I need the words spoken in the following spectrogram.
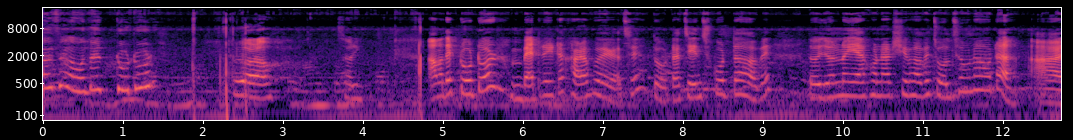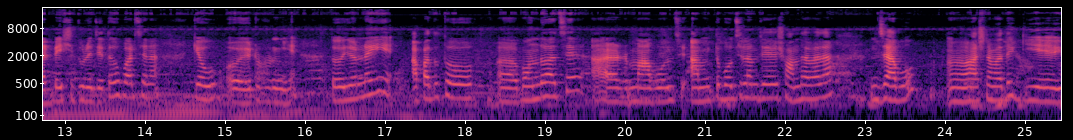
হচ্ছে আমাদের টোটোর সরি আমাদের টোটোর ব্যাটারিটা খারাপ হয়ে গেছে, তো ওটা চেঞ্জ করতে হবে। তো ওই জন্যই এখন আর সেভাবে চলছেও না ওটা, আর বেশি দূরে যেতেও পারছে না কেউ ওই টোটো নিয়ে। তো ওই জন্যই আপাতত বন্ধ আছে। আর মা বলছে, আমি তো বলছিলাম যে সন্ধ্যাবেলা যাব হাসনাবাদে গিয়ে ওই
